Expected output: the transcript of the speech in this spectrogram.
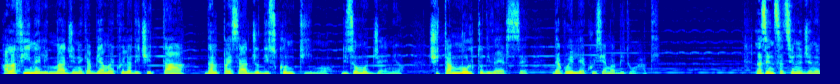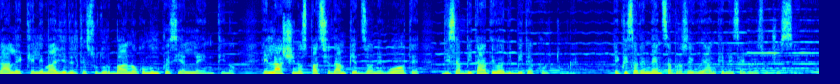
Alla fine l'immagine che abbiamo è quella di città dal paesaggio discontinuo, disomogeneo, città molto diverse da quelle a cui siamo abituati. La sensazione generale è che le maglie del tessuto urbano comunque si allentino e lasciano spazio ad ampie zone vuote, disabitate o adibite a colture. E questa tendenza prosegue anche nei secoli successivi.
